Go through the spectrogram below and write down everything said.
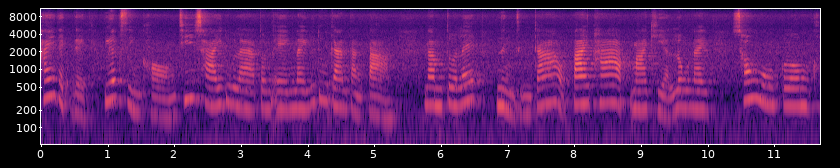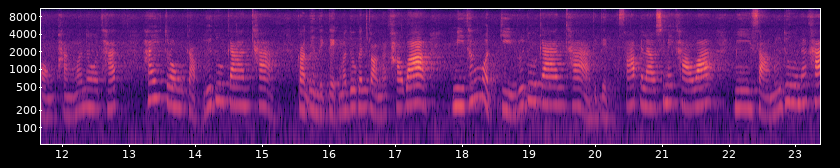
ให้เด็กๆเลือกสิ่งของที่ใช้ดูแลตนเองในฤดูกาลต่างๆนำตัวเลข 1-9 ใต้ภาพมาเขียนลงใน ช่องวงกลมของผังมโนทัศน์ ให้ตรงกับฤดูกาลค่ะ ก่อนอื่นเด็ก ๆ มาดูกันก่อนนะคะว่า มีทั้งหมดกี่ฤดูกาลค่ะ เด็กๆ ทราบไปแล้วใช่ไหมคะว่า มี 3 ฤดูนะคะ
